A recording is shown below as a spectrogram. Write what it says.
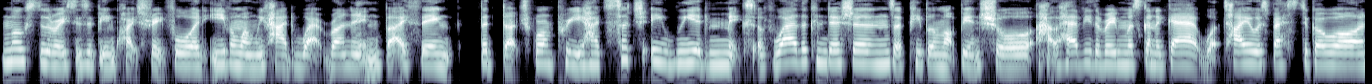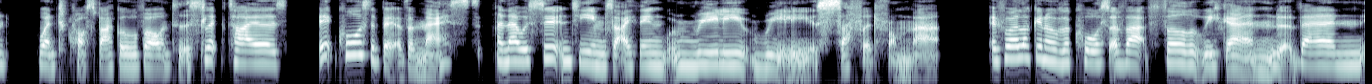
Most of the races have been quite straightforward, even when we've had wet running. But I think the Dutch Grand Prix had such a weird mix of weather conditions, of people not being sure how heavy the rain was going to get, what tyre was best to go on, when to cross back over onto the slick tyres. It caused a bit of a mess. And there were certain teams that I think really, really suffered from that. If we're looking over the course of that full weekend, then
